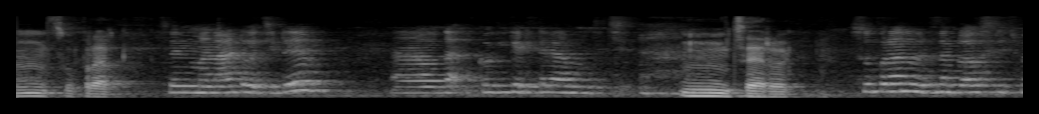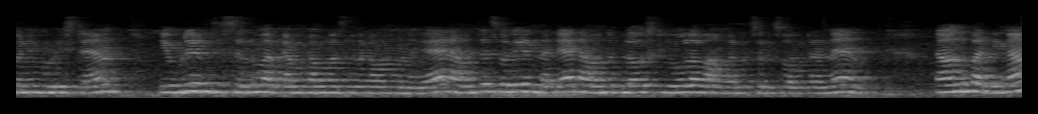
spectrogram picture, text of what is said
ம். சூப்பராக இருக்கு. சரி நம்ம நாட்டு வச்சுட்டு கொக்கி கட்டிட்டு வேலை முடிஞ்சிச்சு. ம் சரி ஓகே. சூப்பராக வந்து பார்த்தீங்கன்னா ப்ளவுஸ் ஸ்டிச் பண்ணி முடிச்சிட்டேன். எப்படி இருந்துச்சு சொல்லி மறக்காம கமெண்ட் சொல்லி கமெண்ட் பண்ணுங்க. நான் வந்து சொல்லியிருந்தேன் நான் வந்து ப்ளவுஸ் எவ்வளோ வாங்குறேன்னு சொல்லி சொல்கிறேன்னு நான் வந்து பார்த்தீங்கன்னா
